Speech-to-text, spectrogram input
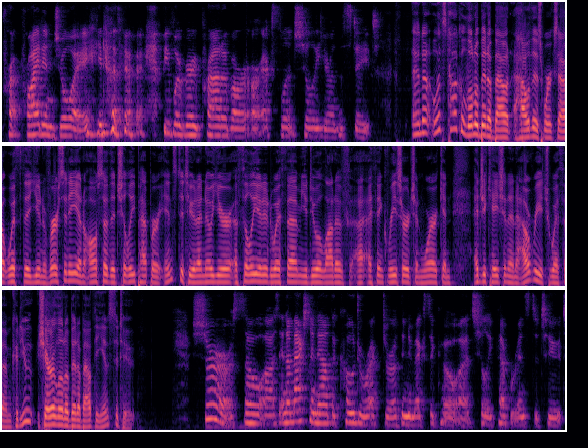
pr- pride and joy. You know, people are very proud of our, our excellent chili here in the state. And uh, let's talk a little bit about how this works out with the university and also the Chili Pepper Institute. I know you're affiliated with them. You do a lot of, I think, research and work and education and outreach with them. Could you share a little bit about the Institute? Sure. So, uh, and I'm actually now the co-director of the New Mexico uh, Chili Pepper Institute.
